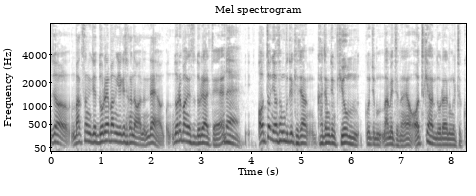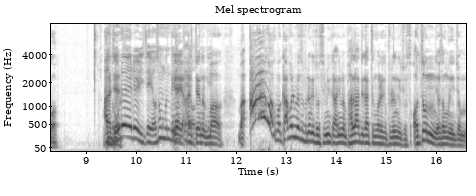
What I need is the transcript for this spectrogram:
저, 막상 이제 노래방 얘기 잠깐 나왔는데, 노래방에서 노래할 때, 네. 어떤 여성분들이 가장, 가장 좀 귀엽고 좀 마음에 드나요? 어떻게 하는 노래하는 걸 듣고? 아 노래를 이제 여성분들이 예, 할, 할 때는 뭐, 막, 아우! 하고 막 까불면서 부르는 게 좋습니까? 아니면 발라드 같은 거를 부르는 게 좋습니까? 어떤 여성분이 좀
